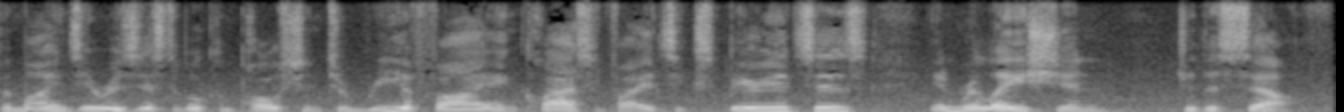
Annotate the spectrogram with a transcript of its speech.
the mind's irresistible compulsion to reify and classify its experiences in relation to the self.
